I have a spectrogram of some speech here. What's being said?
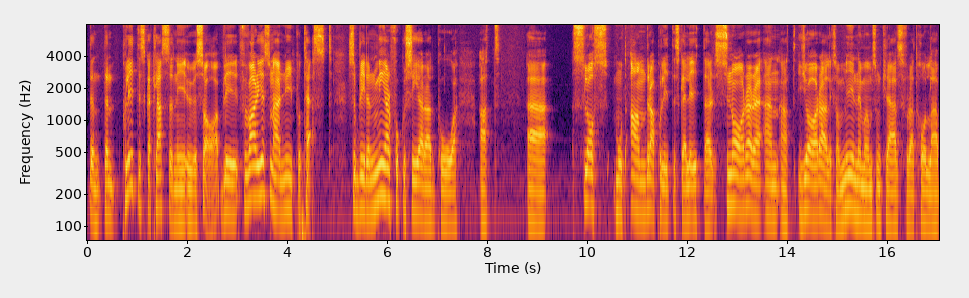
den, den politiska klassen i USA blir, för varje sån här ny protest, så blir den mer fokuserad på att uh, slåss mot andra politiska eliter snarare än att göra liksom, minimum som krävs för att hålla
